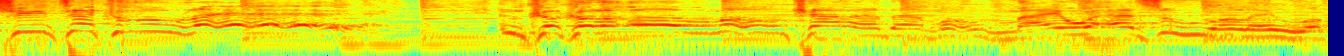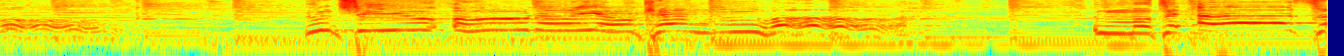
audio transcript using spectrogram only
してくれ。心も体も迷わず俺を自由の予感を。もてあそ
